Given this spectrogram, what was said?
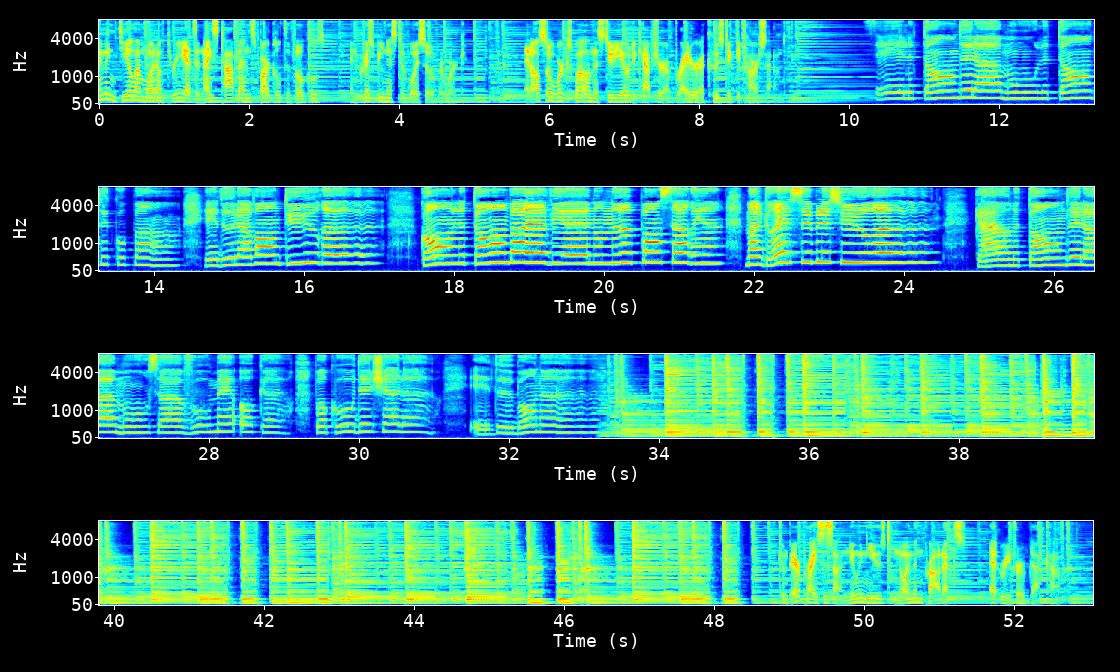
Neumann DLM 103 adds a nice top end sparkle to vocals and crispiness to voiceover work. It also works well in the studio to capture a brighter acoustic guitar sound. C'est le temps de l'amour, le temps des copains et de l'aventure. Quand le temps va et vient, on ne pense à rien malgré ses blessures. Car le temps de l'amour, ça vous met au cœur beaucoup de chaleur et de bonheur. Compare prices on new and used Neumann products at reverb.com.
